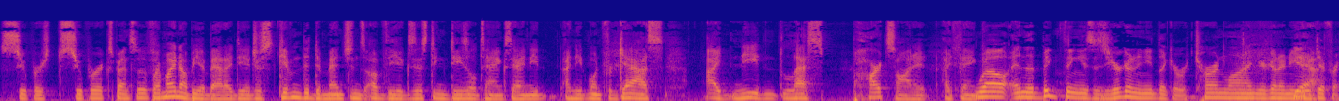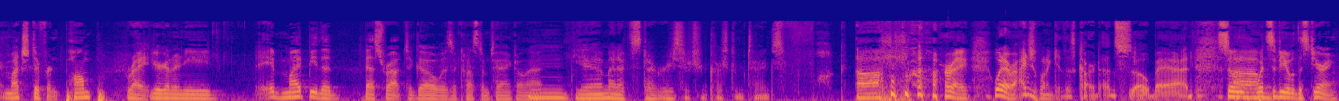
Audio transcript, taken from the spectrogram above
super super expensive. It might not be a bad idea. Just given the dimensions of the existing diesel tanks, say I need I need one for gas. I need less parts on it. I think. Well, and the big thing is, is you're going to need like a return line. You're going to need Yeah. a different, much different pump. Right. You're going to need. It might be the best route to go is a custom tank on that. Mm, yeah, I might have to start researching custom tanks. Fuck. Uh, all right, whatever. I just want to get this car done so bad. So, Um, what's the deal with the steering?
